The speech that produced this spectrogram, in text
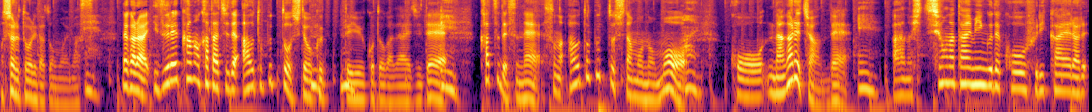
おっしゃる通りだと思います、ええ、だからいずれかの形でアウトプットをしておくっていうことが大事で、うん。うん、かつですねそのアウトプットしたものも、はい、こう流れちゃうんで、え、あの必要なタイミングでこう振り返られ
